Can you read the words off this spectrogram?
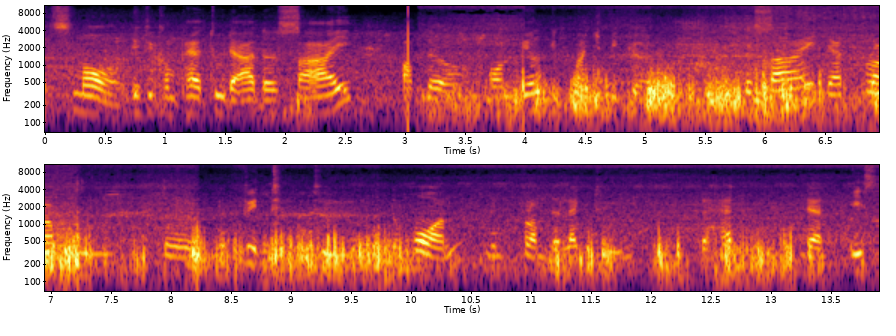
it's small. If you compare to the other side of the hornbill it's much bigger. The side that from the, the feet to the horn from the leg to the head that is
